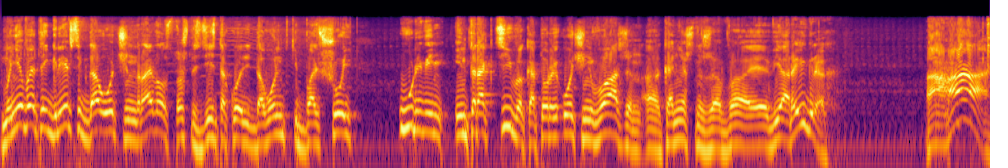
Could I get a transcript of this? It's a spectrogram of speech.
Мне в этой игре всегда очень нравилось то, что здесь такой довольно-таки большой уровень интерактива, который очень важен, э, конечно же, в э, VR-играх. Ага!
